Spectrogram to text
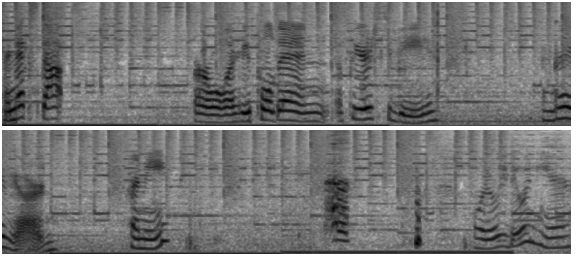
Our next stop, or where he pulled in, appears to be a graveyard. Honey? what are we doing here?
